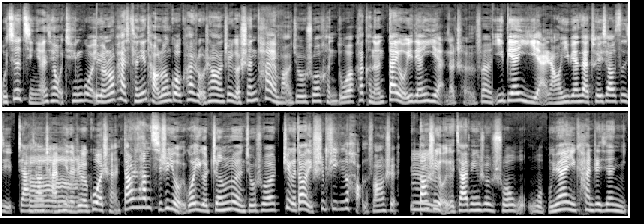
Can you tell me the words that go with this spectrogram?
我记得几年前我听过圆桌派曾经讨论过快手上的这个生态嘛，就是说很多它可能带有一点演的成分，一边演然后一边在推销自己家乡产品的这个过程。当时他们其实有过一个争论，就是说这个到底是不是一个好的方式？当时有一个嘉宾就是说我我不愿意看这些你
